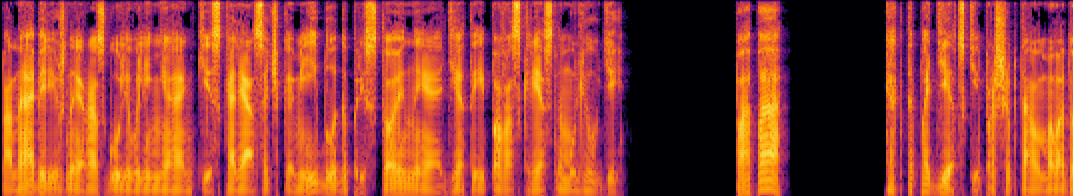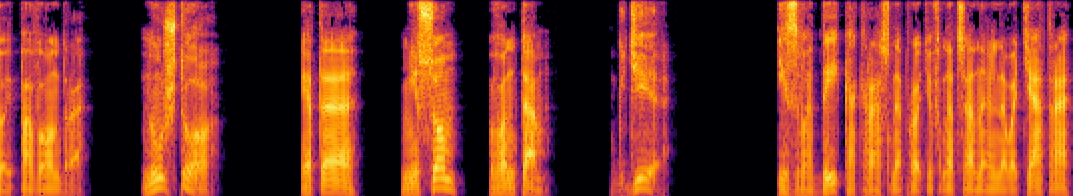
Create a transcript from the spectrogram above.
По набережной разгуливали няньки с колясочками и благопристойные, одетые по-воскресному люди. «Папа!» — как-то по-детски прошептал молодой Павондра. «Ну что?» «Это не сом вон там?» «Где?» Из воды, как раз напротив Национального театра,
